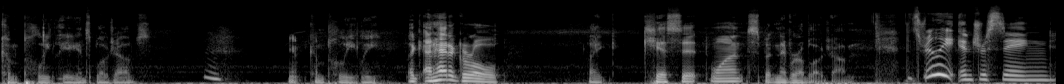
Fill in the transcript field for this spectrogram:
completely against blowjobs. Hmm. Yeah, completely. Like I'd had a girl like kiss it once, but never a blowjob. It's really interesting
